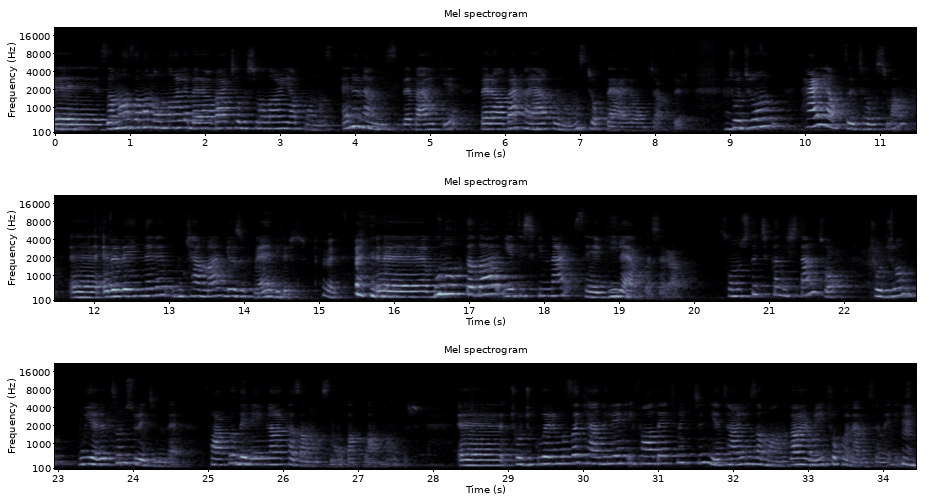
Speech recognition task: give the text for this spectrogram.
E, zaman zaman onlarla beraber çalışmalar yapmamız, en önemlisi de belki beraber hayal kurmamız çok değerli olacaktır. Çocuğun her yaptığı çalışma e, ebeveynlere mükemmel gözükmeyebilir. Evet. e, bu noktada yetişkinler sevgiyle yaklaşarak sonuçta çıkan işten çok çocuğun bu yaratım sürecinde farklı deneyimler kazanmasına odaklanmalıdır. Ee, çocuklarımıza kendilerini ifade etmek için yeterli zamanı vermeyi çok önemsemeliyiz. Hı hı.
